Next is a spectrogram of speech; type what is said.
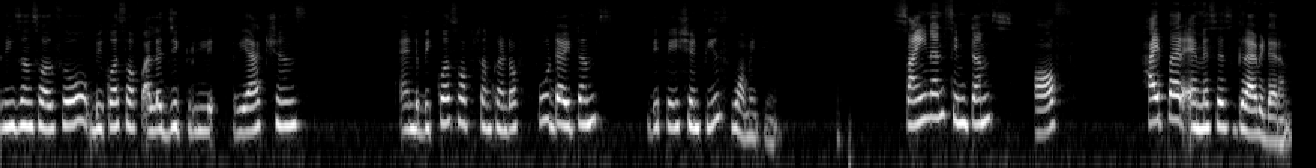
reasons also because of allergic re reactions and because of some kind of food items the patient feels vomiting. Sign and symptoms of hyperemesis gravidarum.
